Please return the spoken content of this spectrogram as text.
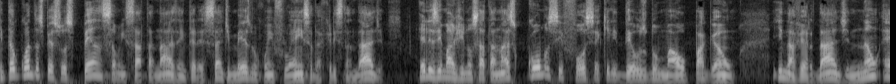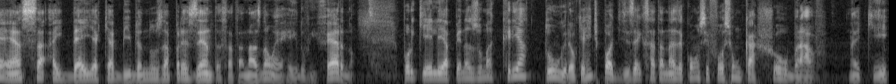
Então, quando as pessoas pensam em Satanás, é interessante, mesmo com influência da cristandade, eles imaginam Satanás como se fosse aquele deus do mal pagão. E, na verdade, não é essa a ideia que a Bíblia nos apresenta. Satanás não é rei do inferno, porque ele é apenas uma criatura. O que a gente pode dizer é que Satanás é como se fosse um cachorro bravo né, que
